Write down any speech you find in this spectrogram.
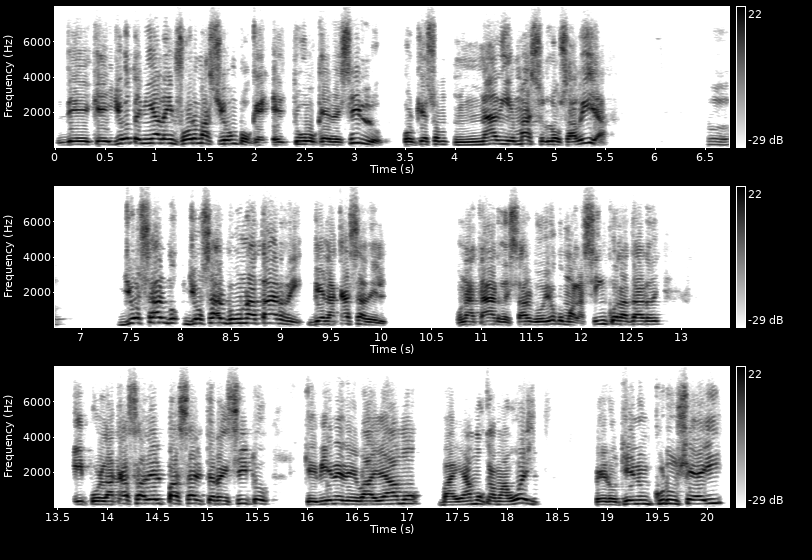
de que yo tenía la información, porque él tuvo que decirlo, porque eso nadie más lo sabía. Yo salgo, yo salgo una tarde de la casa de él. Una tarde salgo yo como a las 5 de la tarde y por la casa de él pasa el trencito que viene de Bayamo, Bayamo Camagüey, pero tiene un cruce ahí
